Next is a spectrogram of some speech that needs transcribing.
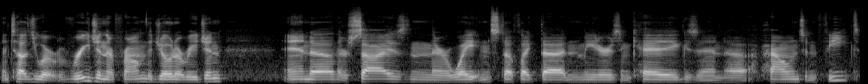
It tells you what region they're from, the Johto region. And uh, their size and their weight and stuff like that, and meters and kegs and uh, pounds and feet.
